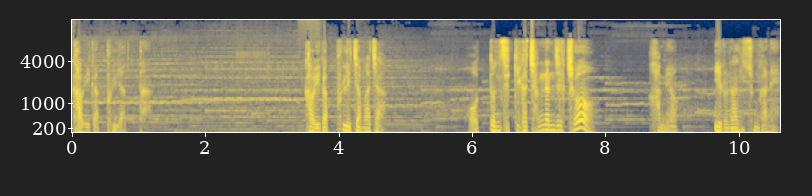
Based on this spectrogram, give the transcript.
가위가 풀렸다. 가위가 풀리자마자 어떤 새끼가 장난질 쳐? 하며 일어난 순간에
